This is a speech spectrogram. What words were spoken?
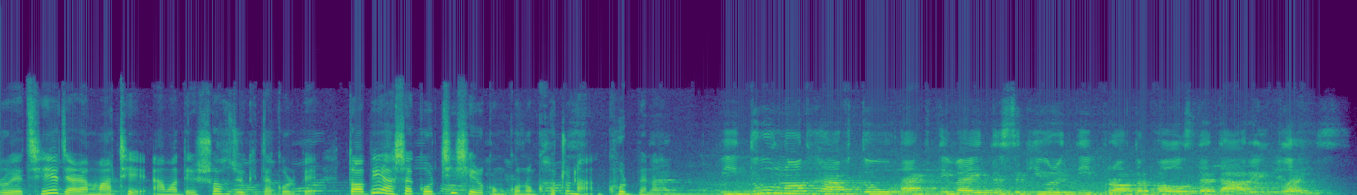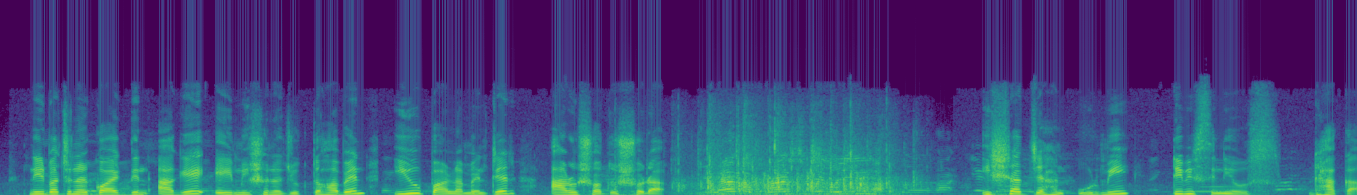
রয়েছে যারা মাঠে আমাদের সহযোগিতা করবে। তবে আশা করছি সেরকম কোনো ঘটনা ঘটবে না. নির্বাচনের কয়েকদিন আগে এই মিশনে যুক্ত হবেন ইউ পার্লামেন্টের আরও সদস্যরা। Ishrat Jahan Urmi TBC news Dhaka.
